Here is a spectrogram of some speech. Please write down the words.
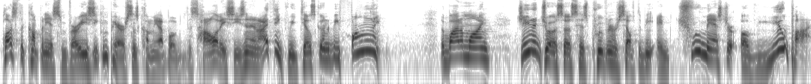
Plus, the company has some very easy comparisons coming up over this holiday season, and I think retail is going to be fine. The bottom line Gina Drosos has proven herself to be a true master of UPOD,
